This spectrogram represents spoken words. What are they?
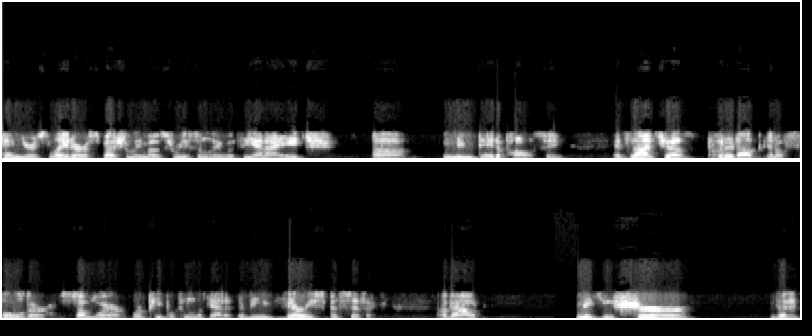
10 years later, especially most recently with the NIH uh, new data policy, it's not just put it up in a folder somewhere where people can look at it. They're being very specific about making sure that it's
